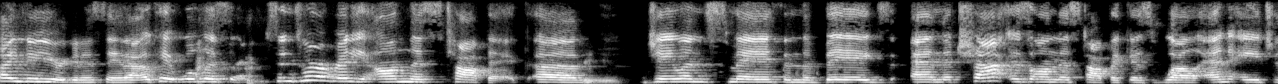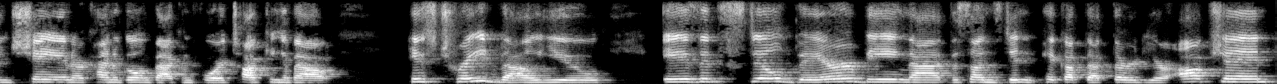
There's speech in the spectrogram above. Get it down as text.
I knew you were going to say that. Okay, well, listen, since we're already on this topic, um, mm-hmm. Jalen Smith and the bigs, and the chat is on this topic as well. NH and Shane are kind of going back and forth talking about his trade value. Is it still there, being that the Suns didn't pick up that third year option?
